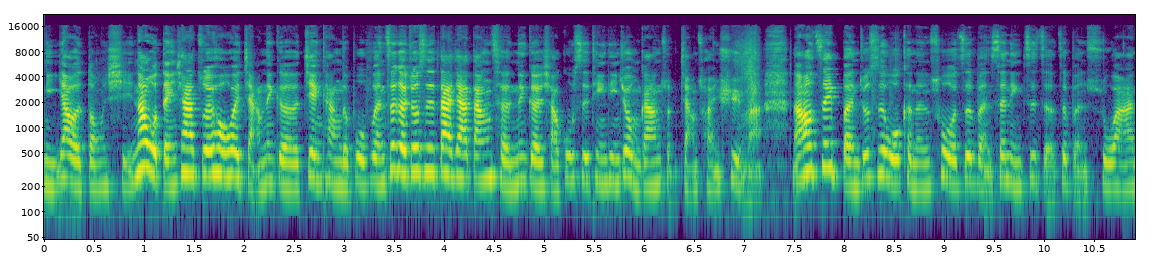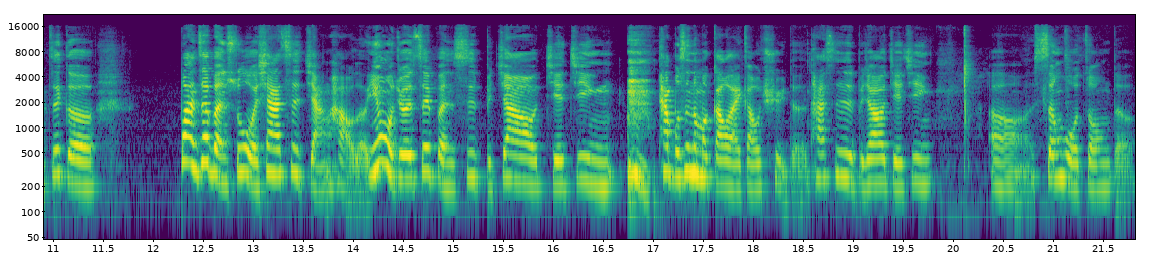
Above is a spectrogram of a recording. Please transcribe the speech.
你要的东西。那我等一下最后会讲那个健康的部分，这个就是大家当成那个小故事听听。就我们刚刚讲传讯嘛，然后这本就是我可能错这本《森林智者》这本书啊，这个不然这本书我下次讲好了，因为我觉得这本是比较接近，它不是那么高来高去的，它是比较接近呃生活中的。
